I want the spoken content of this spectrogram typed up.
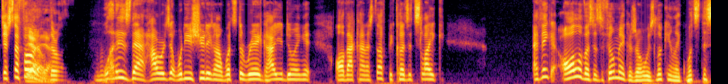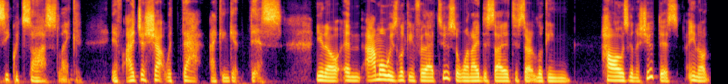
Just the photo. Yeah, yeah. They're like, "What is that? How is it? What are you shooting on? What's the rig? How are you doing it? All that kind of stuff." Because it's like, I think all of us as filmmakers are always looking like, "What's the secret sauce?" Like if I just shot with that, I can get this, you know, and I'm always looking for that too. So when I decided to start looking how I was going to shoot this, you know,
